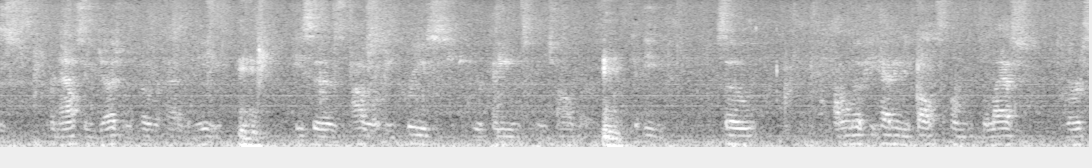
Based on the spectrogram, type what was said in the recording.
was pronouncing judgment over Adam and Eve, Mhm. he says, I will increase your pains in childbirth Mhm. to Eve. So, I don't know if you had any thoughts on the last verse.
